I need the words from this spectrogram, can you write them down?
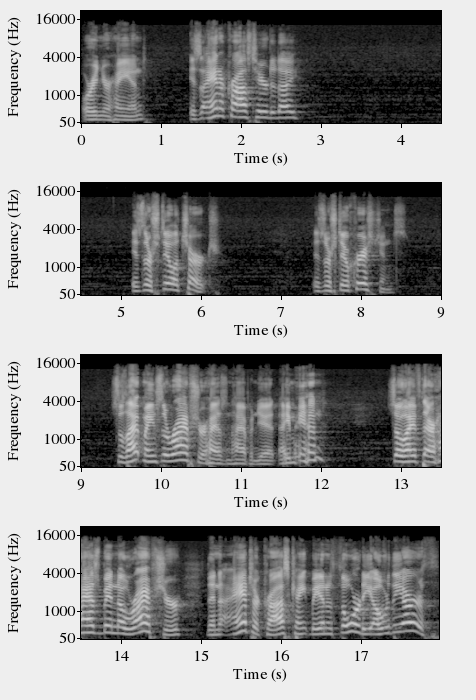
or in your hand. Is the Antichrist here today? Is there still a church? Is there still Christians? So that means the rapture hasn't happened yet. Amen? So if there has been no rapture, then the Antichrist can't be an authority over the earth.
